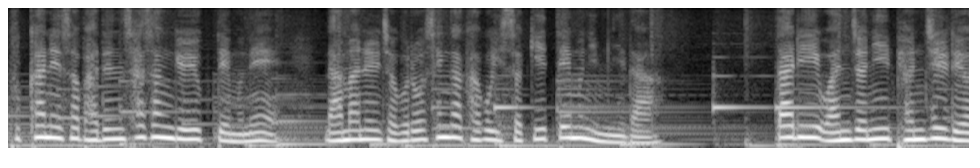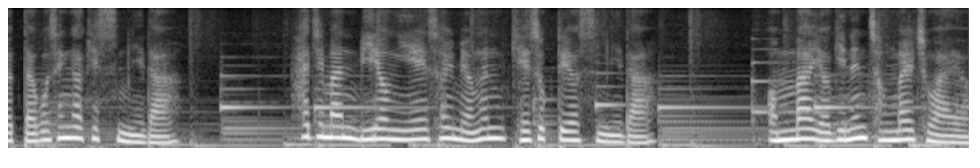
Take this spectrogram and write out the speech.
북한에서 받은 사상교육 때문에 남한을 적으로 생각하고 있었기 때문입니다. 딸이 완전히 변질되었다고 생각했습니다. 하지만 미영이의 설명은 계속되었습니다. 엄마 여기는 정말 좋아요.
